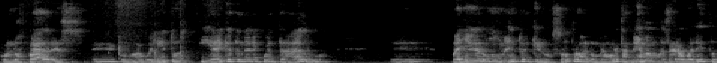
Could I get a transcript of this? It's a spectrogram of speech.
con los padres, eh, con los abuelitos, y hay que tener en cuenta algo. Eh, va a llegar un momento en que nosotros a lo mejor también vamos a ser abuelitos.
